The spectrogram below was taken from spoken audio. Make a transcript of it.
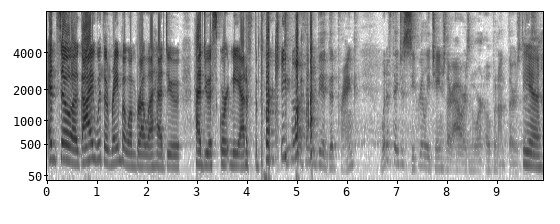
And so a guy with a rainbow umbrella had to had to escort me out of the parking Do parking you know what I think would be a good prank? What if they just secretly changed their hours and weren't open on Thursdays? Yeah.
